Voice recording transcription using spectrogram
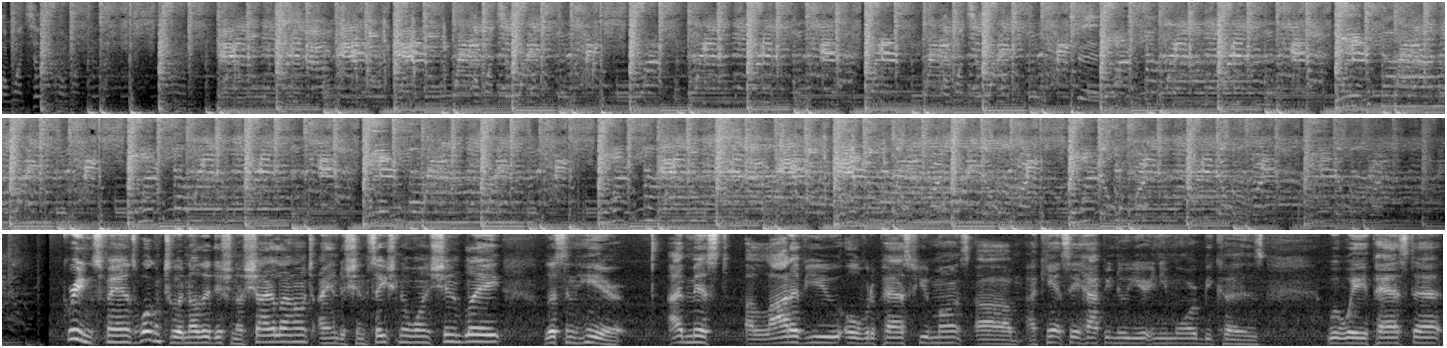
I want to. Greetings, fans. Welcome to another edition of Shy Lounge. I am the sensational one, Shinblade. Listen here, I missed a lot of you over the past few months. Um, I can't say Happy New Year anymore because we're way past that.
